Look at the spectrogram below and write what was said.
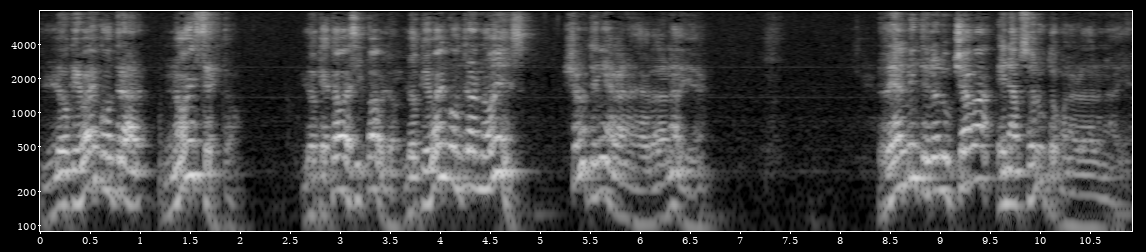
lo que va a encontrar no es esto, lo que acaba de decir Pablo, lo que va a encontrar no es, yo no tenía ganas de agradar a nadie, ¿eh? realmente no luchaba en absoluto con agradar a nadie.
